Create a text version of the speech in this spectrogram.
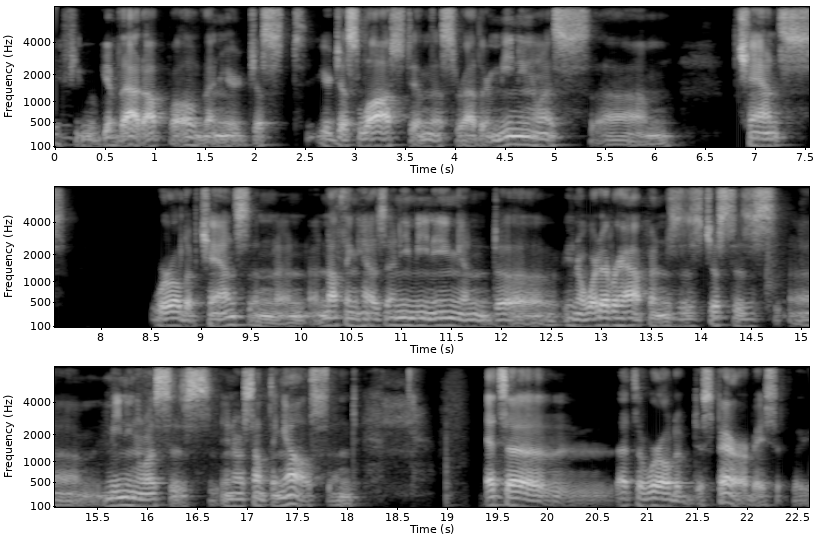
if you give that up, well, then you're just you're just lost in this rather meaningless um, chance world of chance, and, and, nothing has any meaning, and uh, you know whatever happens is just as um, meaningless as you know something else, and it's a that's a world of despair, basically.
